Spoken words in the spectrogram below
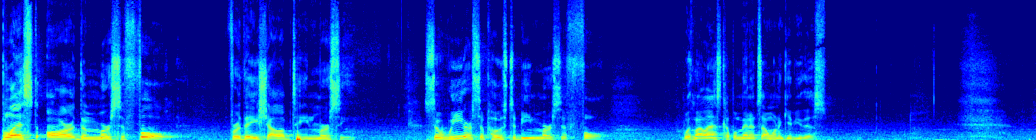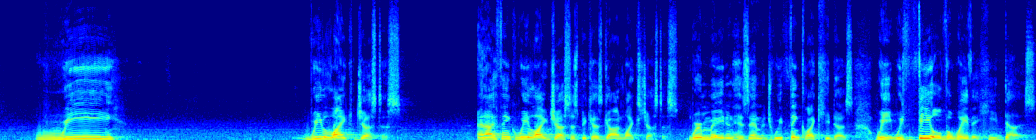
Blessed are the merciful, for they shall obtain mercy. So we are supposed to be merciful. With my last couple minutes, I want to give you this. we we like justice. And I think we like justice because God likes justice. We're made in His image. We think like He does. We, we feel the way that He does.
